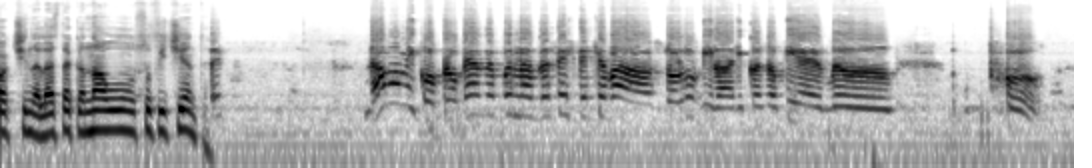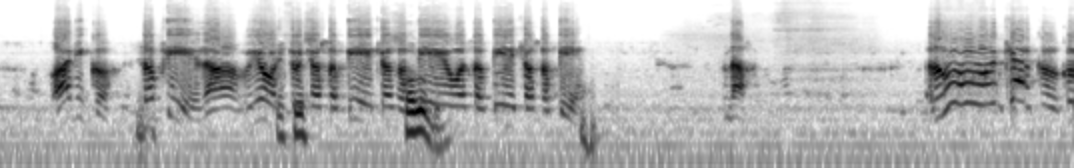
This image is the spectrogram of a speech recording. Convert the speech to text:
vaccinele astea că n-au suficiente. Da, mă, Mico, probează până găsește ceva solubil, adică să fie... Uh, uh, adică, să fie, da? Eu Să știu fie ce o să fie, ce o să solubil. fie, o să fie, ce o să fie. Da. Nu încearcă, că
